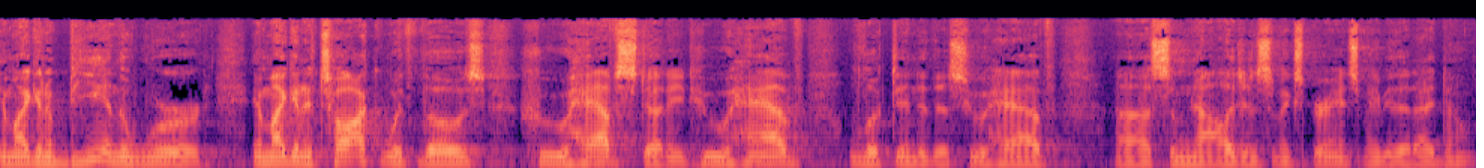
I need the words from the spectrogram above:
Am I going to be in the Word? Am I going to talk with those who have studied, who have looked into this, who have uh, some knowledge and some experience maybe that I don't?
